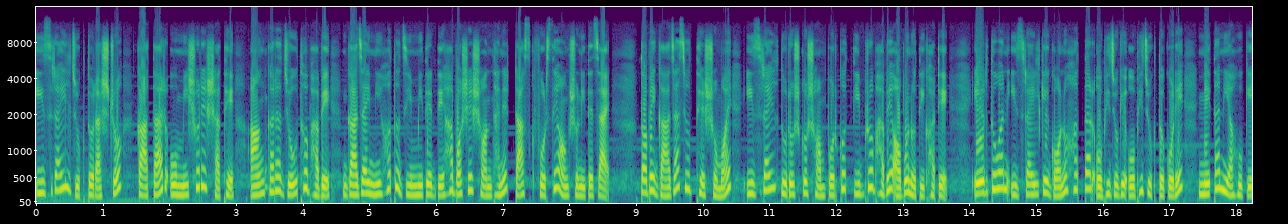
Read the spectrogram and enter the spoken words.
ইসরায়েল যুক্তরাষ্ট্র, কাতার ও মিশরের সাথে আঙ্কারা যৌথভাবে গাজায় নিহত জিম্মিদের দেহাবশের সন্ধানের টাস্ক ফোর্সে অংশ নিতে চায়। তবে গাজা যুদ্ধের সময় ইসরায়েল তুরস্ক সম্পর্ক তীব্রভাবে অবনতি ঘটে। এরদোয়ান ইসরায়েলকে গণহত্যার অভিযোগে অভিযুক্ত করে নেতানিয়াহুকে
